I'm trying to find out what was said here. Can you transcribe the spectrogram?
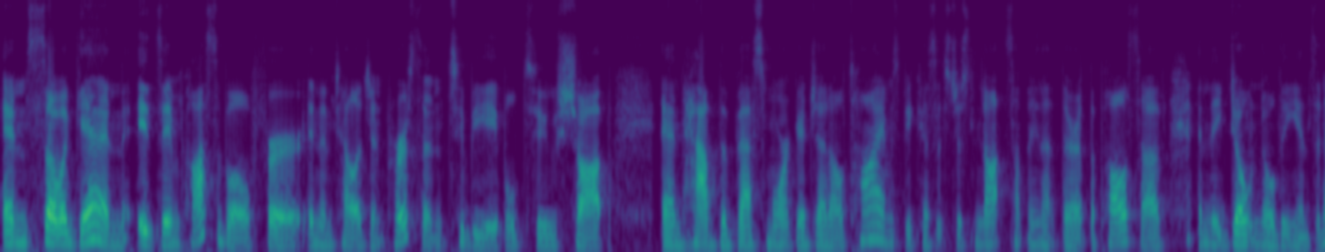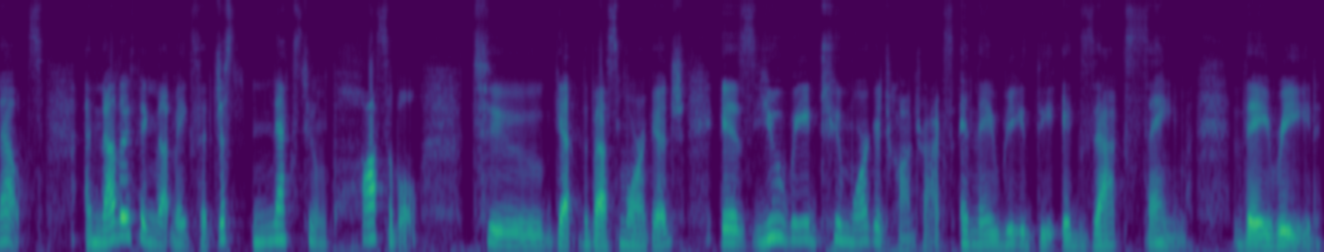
And so again, it's impossible for an intelligent person to be able to shop and have the best mortgage at all times because it's just not something that they're at the pulse of and they don't know the ins and outs. Another thing that makes it just next to impossible to get the best mortgage is you read two mortgage contracts and they read the exact same. They read,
